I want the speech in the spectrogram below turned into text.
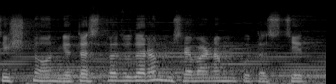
शिष्णोऽन्यतस्त्वदुदरं श्रवणं कुतश्चित्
